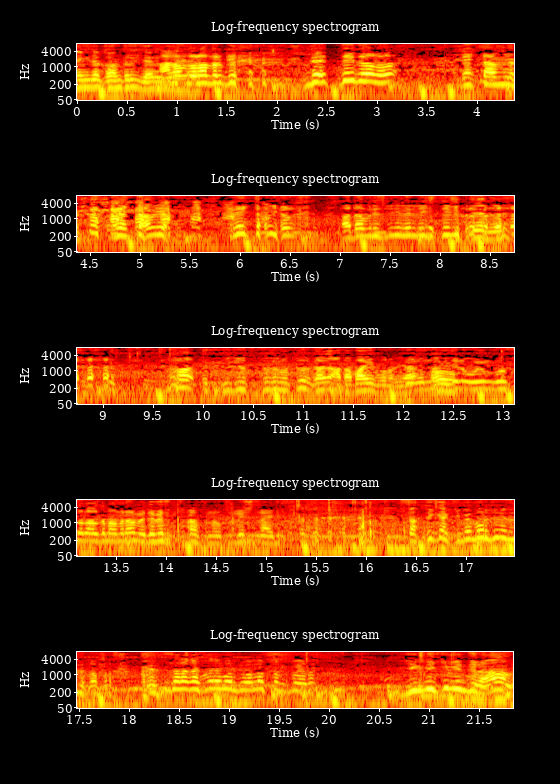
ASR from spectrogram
Sen güzel kandırır yerin. Adam dolandırıp ne, neydi lan o? Reklam yok. Reklam yok. Reklam yok. Adamın ismini vermek istemiyorum. Ha, Video tutulur otur kanka adam ayıp olur ya. Ben ondan bir tane oyun konsol aldım amına ama ödemedim parasını 35 liraydı. Sattık ya kime borcunu ödedin lan? Hepsi sana kaç para borcu var lan sattık bu ya lan? 22 bin lira al.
